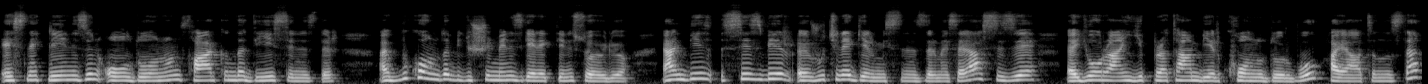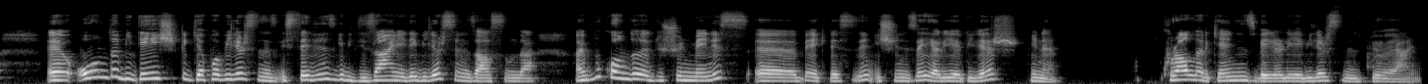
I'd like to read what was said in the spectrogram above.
esnekliğinizin olduğunun farkında değilsinizdir. Yani bu konuda bir düşünmeniz gerektiğini söylüyor. Yani bir, siz bir e, rutine girmişsinizdir mesela. Sizi e, yoran, yıpratan bir konudur bu hayatınızda. E, onda bir değişiklik yapabilirsiniz. İstediğiniz gibi dizayn edebilirsiniz aslında. Yani bu konuda da düşünmeniz e, belki de sizin işinize yarayabilir yine. Kuralları kendiniz belirleyebilirsiniz diyor yani.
